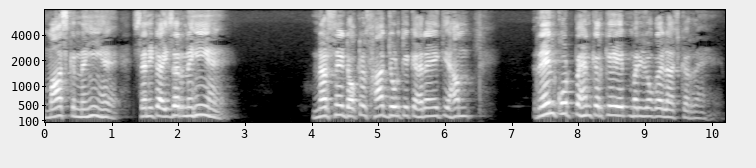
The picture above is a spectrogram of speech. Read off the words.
मास्क नहीं है, सैनिटाइजर नहीं है नर्सें, डॉक्टर्स हाथ जोड़ के कह रहे हैं कि हम रेन कोट पहन करके मरीजों का इलाज कर रहे हैं।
